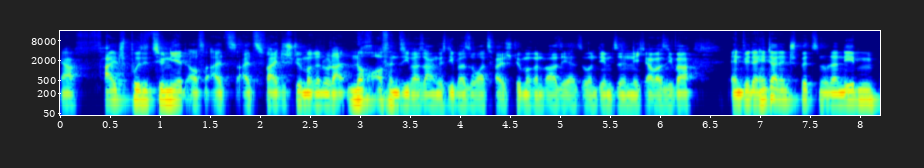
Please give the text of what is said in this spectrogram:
ja, falsch positioniert auf, als, als zweite Stürmerin oder noch offensiver, sagen wir es lieber so, als zweite Stürmerin war sie ja so in dem Sinne nicht, aber sie war entweder hinter den Spitzen oder neben,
